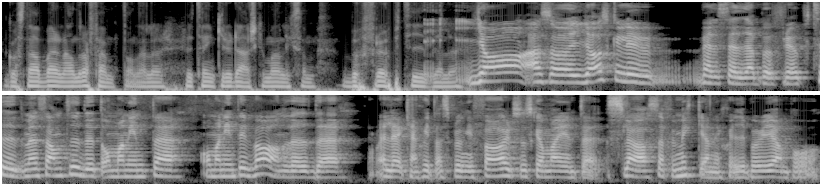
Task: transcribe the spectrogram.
går snabbare än andra 15 eller hur tänker du där? Ska man liksom buffra upp tid eller? Ja, alltså jag skulle väl säga buffra upp tid men samtidigt om man inte, om man inte är van vid eh, eller kanske inte har sprungit förut så ska man ju inte slösa för mycket energi i början på,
